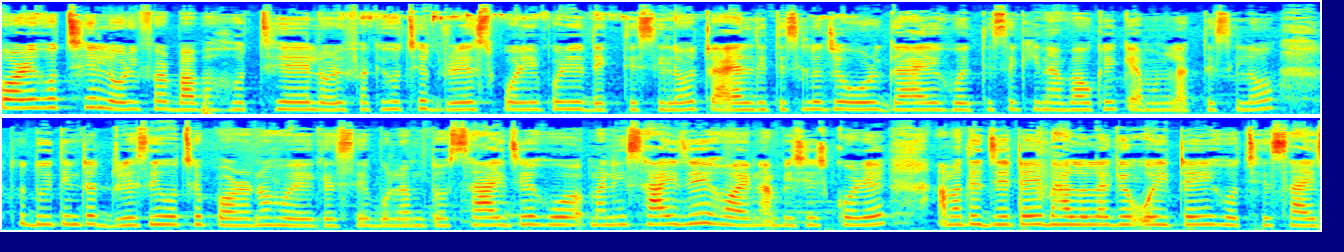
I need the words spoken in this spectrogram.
পরে হচ্ছে লরিফার বাবা হচ্ছে, লরিফাকে হচ্ছে ড্রেস পরিয়ে পরিয়ে দেখতেছিল ট্রায়াল দিতেছিল যে ওর গায়ে হইতেছে কিনা বা ওকে কেমন লাগতেছিল। তো দুই তিনটা ড্রেসই হচ্ছে পরানো হয়ে গেছে। বললাম, তো সাইজে মানে সাইজেই হয় না, বিশেষ করে আমাদের যেটাই ভালো লাগে ওইটাই হচ্ছে সাইজ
